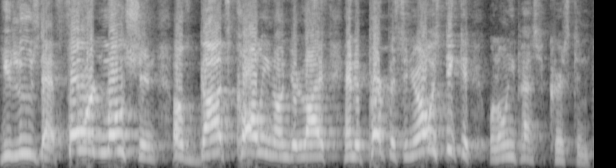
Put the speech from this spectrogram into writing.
you lose that forward motion of God's calling on your life and a purpose. And you're always thinking, well, only Pastor Chris can,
